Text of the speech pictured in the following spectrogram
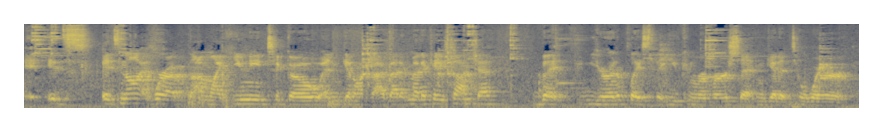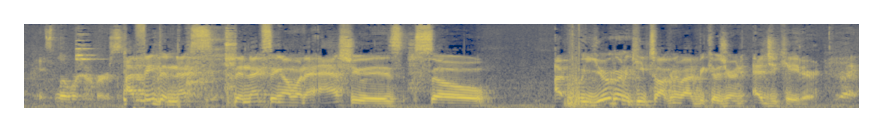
it's it's not where I'm, I'm like you need to go and get on diabetic medication. Gotcha. But you're at a place that you can reverse it and get it to where it's lower numbers. I think the next the next thing I want to ask you is so I, you're going to keep talking about it because you're an educator, Right.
